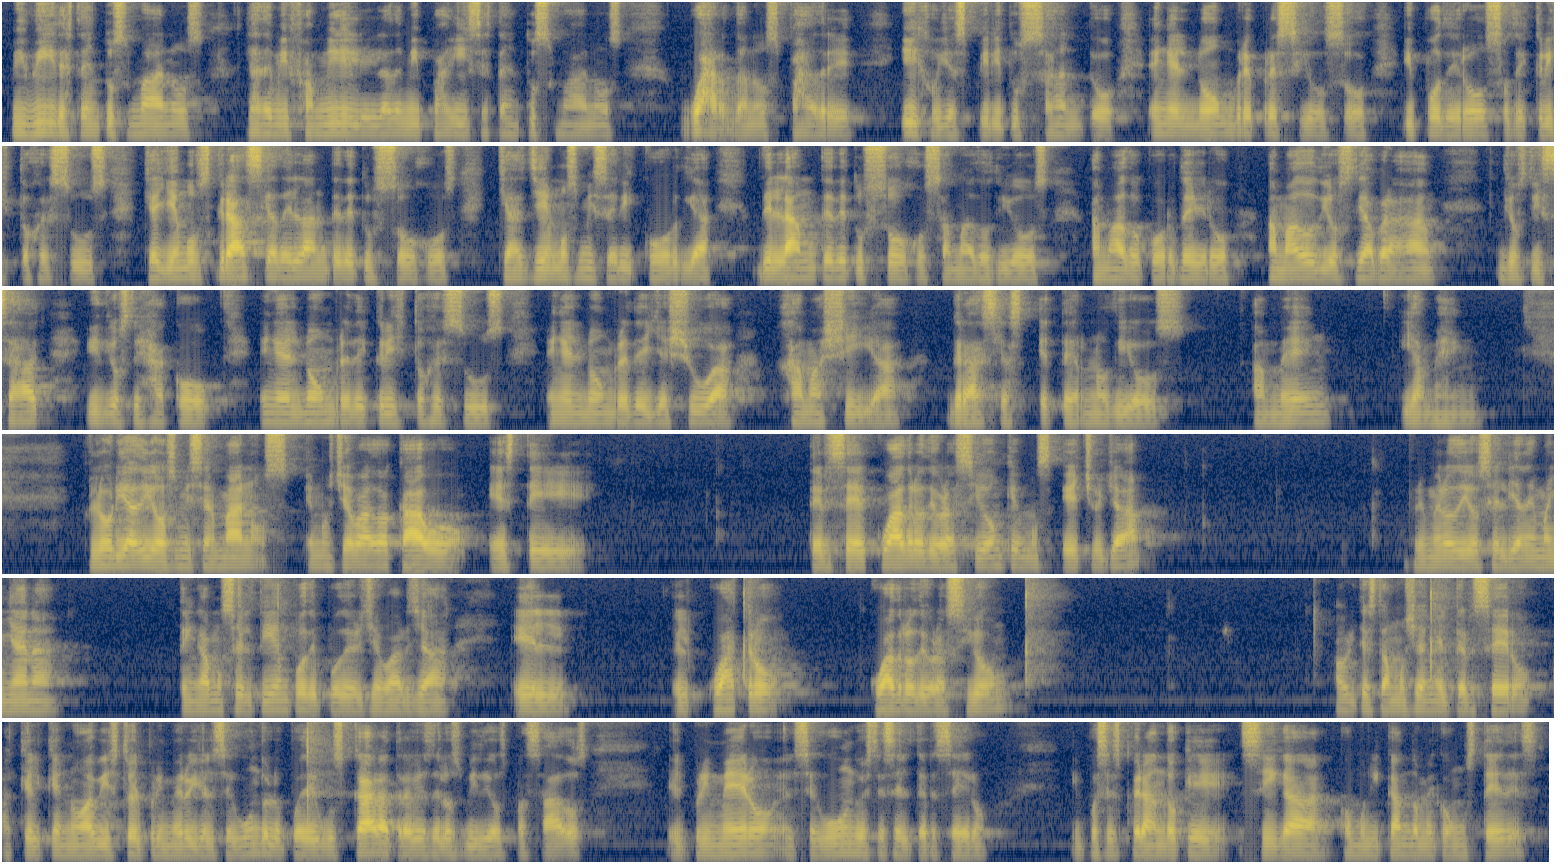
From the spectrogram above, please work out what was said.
Mi vida está en tus manos, la de mi familia y la de mi país está en tus manos. Guárdanos, Padre Hijo y Espíritu Santo, en el nombre precioso y poderoso de Cristo Jesús, que hallemos gracia delante de tus ojos, que hallemos misericordia delante de tus ojos, amado Dios, amado Cordero, amado Dios de Abraham, Dios de Isaac y Dios de Jacob, en el nombre de Cristo Jesús, en el nombre de Yeshua Hamashiach. Gracias, eterno Dios. Amén y amén. Gloria a Dios, mis hermanos. Hemos llevado a cabo este tercer cuadro de oración que hemos hecho ya. Primero Dios, el día de mañana tengamos el tiempo de poder llevar ya el, el cuatro, cuadro de oración. Ahorita estamos ya en el tercero. Aquel que no ha visto el primero y el segundo lo puede buscar a través de los videos pasados el primero, el segundo, este es el tercero. Y pues esperando que siga comunicándome con ustedes,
